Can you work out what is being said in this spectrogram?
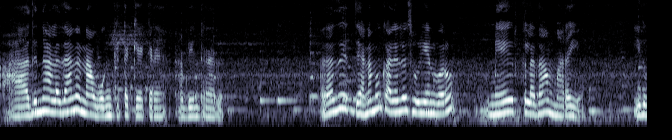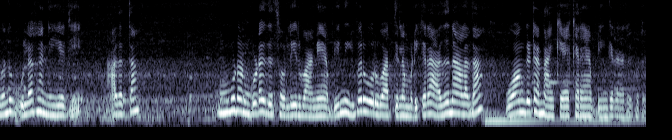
அதனால தானே நான் உங்ககிட்ட கேட்குறேன் அப்படின்றாரு. அதாவது தினமும் காலையில் சூரியன் வரும் மேற்கில் தான் மறையும். இது வந்து உலக நியதி. அதைத்தான் மூடன் கூட இதை சொல்லிடுவானே அப்படின்னு இவர் ஒரு வார்த்தையில் முடிக்கிறார். அதனால தான் உங்ககிட்ட நான் கேட்குறேன் அப்படிங்கிறாரு இவர்.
